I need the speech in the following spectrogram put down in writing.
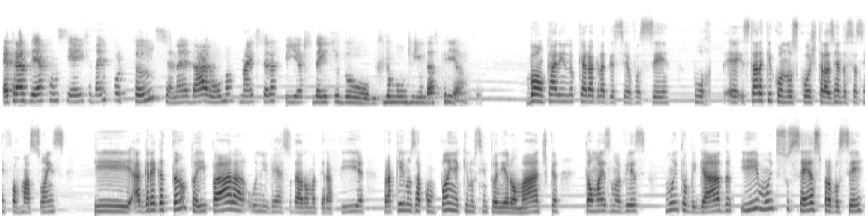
é trazer a consciência da importância né, da aroma mais terapia dentro do, do mundinho das crianças. Bom, Karina, eu quero agradecer a você por é, estar aqui conosco hoje, trazendo essas informações que agrega tanto aí para o universo da aromaterapia, para quem nos acompanha aqui no Sintonia Aromática. Então, mais uma vez, muito obrigada e muito sucesso para você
